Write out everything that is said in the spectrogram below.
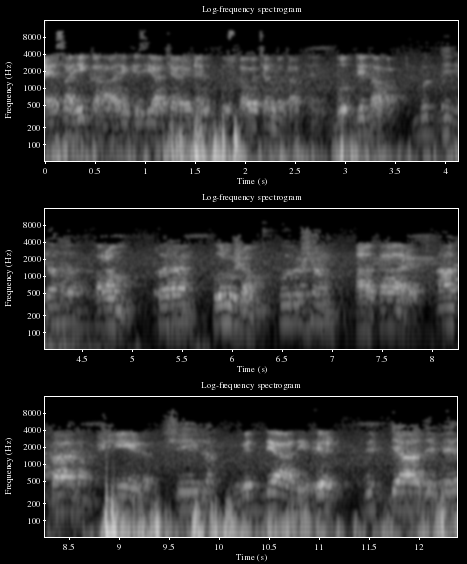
ऐसा ही कहा है किसी आचार्य ने उसका वचन बताते हैं। बुद्धितः। बुद्धितः। परम। परम। पुरुषम। पुरुषम। आकार। आकार। शील। शील। विद्यादिभिर। विद्यादिभिर।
